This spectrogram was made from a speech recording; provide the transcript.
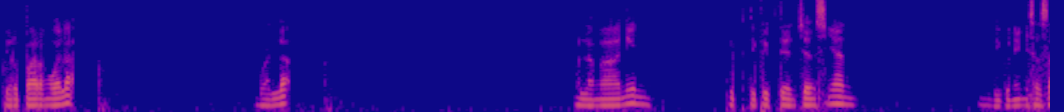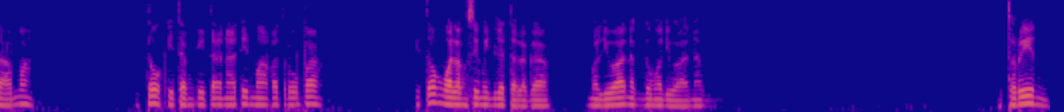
Pero parang wala. Wala. Malanganin. 50-50 ang chance niyan. Hindi ko na yun. Ito, kitang-kita natin mga katropa. Ito ang walang similya talaga. Maliwanag na maliwanag. Ito rin.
